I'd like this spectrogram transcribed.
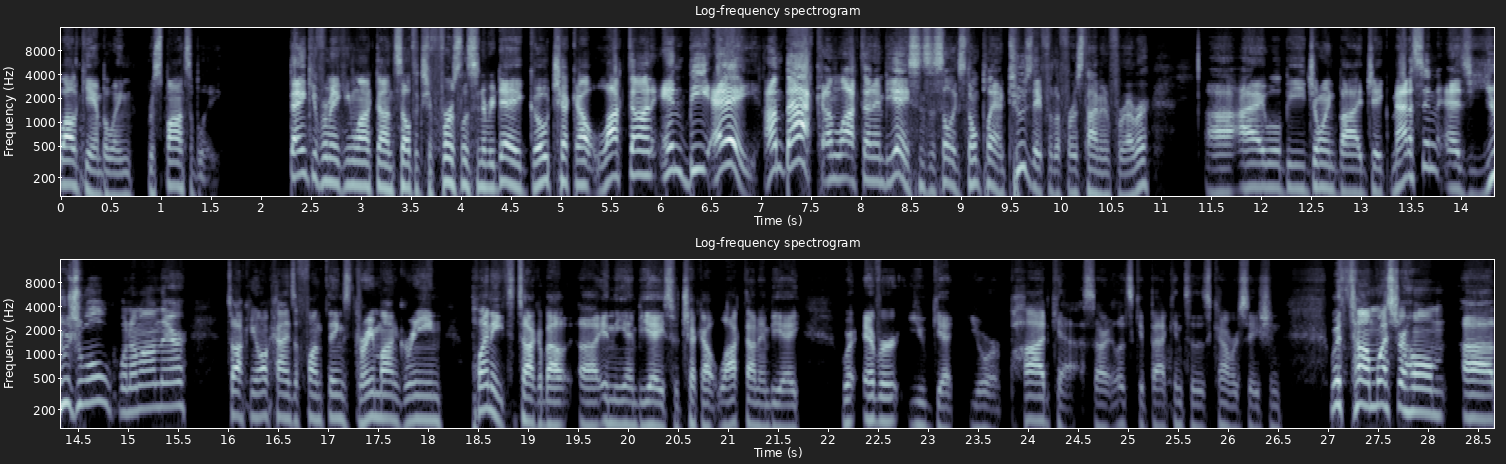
while gambling responsibly. Thank you for making Locked On Celtics your first listen every day. Go check out Locked On NBA. I'm back on Locked On NBA since the Celtics don't play on Tuesday for the first time in forever. Uh, I will be joined by Jake Madison as usual when I'm on there, talking all kinds of fun things. Draymond Green, plenty to talk about uh, in the NBA. So check out Locked On NBA wherever you get your podcasts. All right, let's get back into this conversation with Tom Westerholm. Uh,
